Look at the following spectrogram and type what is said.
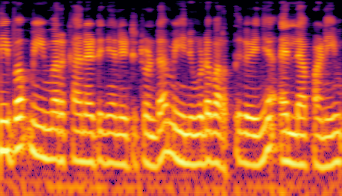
ഇനിയിപ്പം മീൻ വറക്കാനായിട്ട് ഞാൻ ഇട്ടിട്ടുണ്ട്. മീനും കൂടെ വറുത്ത് കഴിഞ്ഞ് എല്ലാ പണിയും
